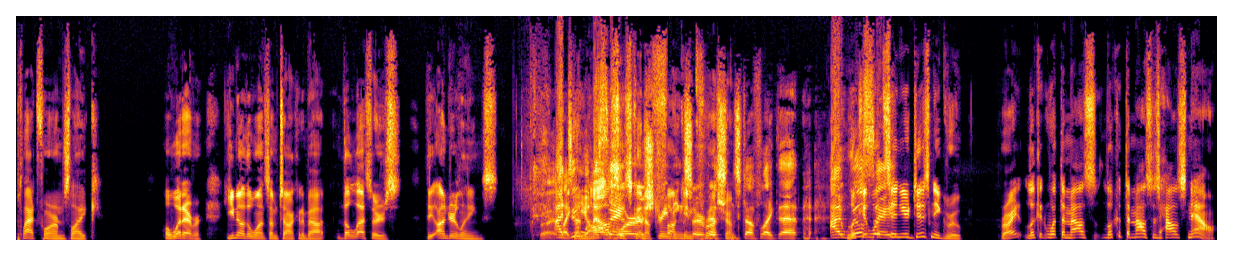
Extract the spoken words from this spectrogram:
platforms like, well, whatever. You know the ones I'm talking about. The lessers, the underlings. But I like do the wanna say- Malware gonna streaming fucking service crush 'em. and stuff like that. I will Look at say, what's in your Disney group, right? Look at what the mouse. Look at the mouse's house now.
